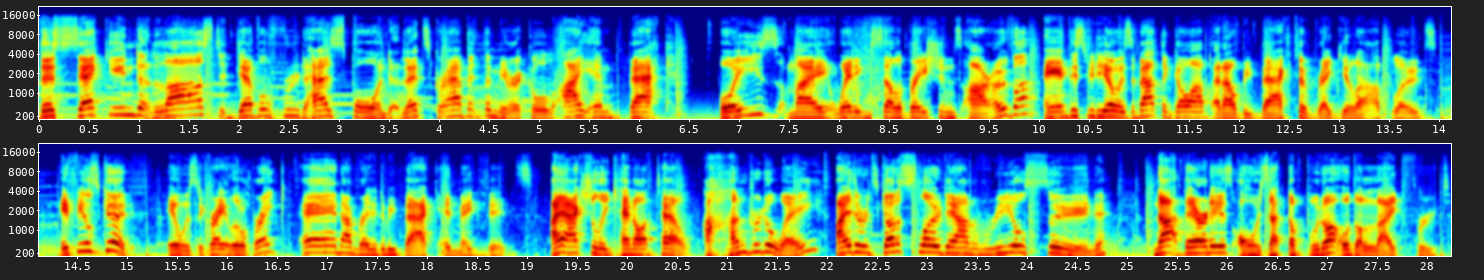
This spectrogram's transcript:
The second last devil fruit has spawned. Let's grab it, the miracle. I am back. Boys, my wedding celebrations are over, and this video is about to go up, and I'll be back to regular uploads. It feels good. It was a great little break, and I'm ready to be back and make vids. I actually cannot tell. A hundred away? Either it's got to slow down real soon, Nah, there it is. Oh, is that the Buddha or the light fruit?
